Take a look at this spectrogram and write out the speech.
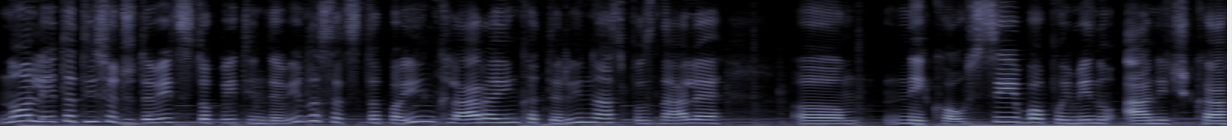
No, leta 1995 sta pa in Klara in Katarina spoznale um, neko osebo po imenu Anička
